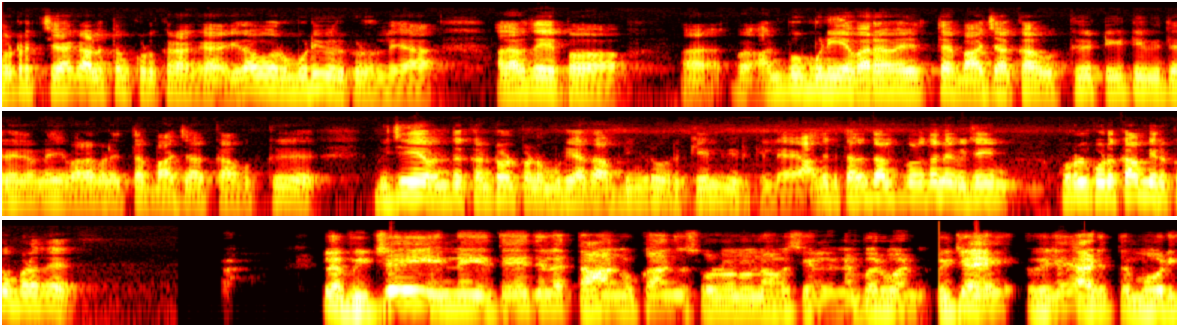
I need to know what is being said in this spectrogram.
தொடர்ச்சியாக அழுத்தம் கொடுக்குறாங்க. ஏதாவது ஒரு முடிவு இருக்கணும் இல்லையா? அதாவது இப்போ இப்போ அன்புமணியை வரவழைத்த பாஜகவுக்கு டிடிவி திரகனை வரவழைத்த பாஜகவுக்கு விஜயை வந்து கண்ட்ரோல் பண்ண முடியாதா அப்படிங்கிற ஒரு கேள்வி இருக்கு இல்லையா? அதுக்கு தகுந்தால் போல தானே விஜய் குரல் கொடுக்காம இருக்கும் பொழுது இல்ல விஜய் இன்னைய தேதியில தான் உட்கார்ந்து சொல்லணும்னு அவசியம் இல்லை. நம்பர் ஒன் விஜய் விஜய் அடுத்த மோடி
